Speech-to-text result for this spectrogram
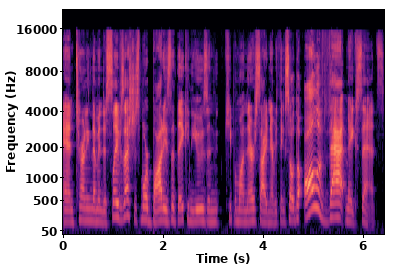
and turning them into slaves, that's just more bodies that they can use and keep them on their side and everything. So the all of that makes sense.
